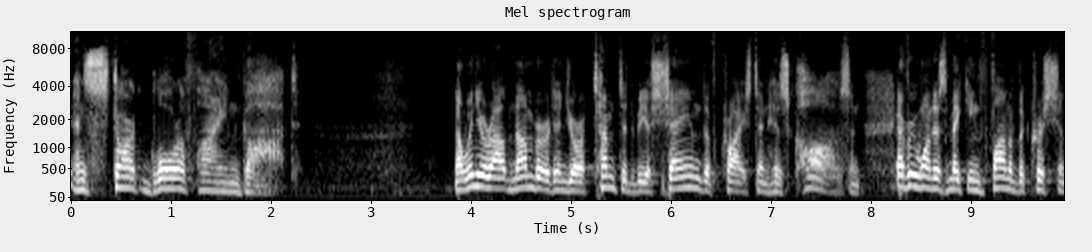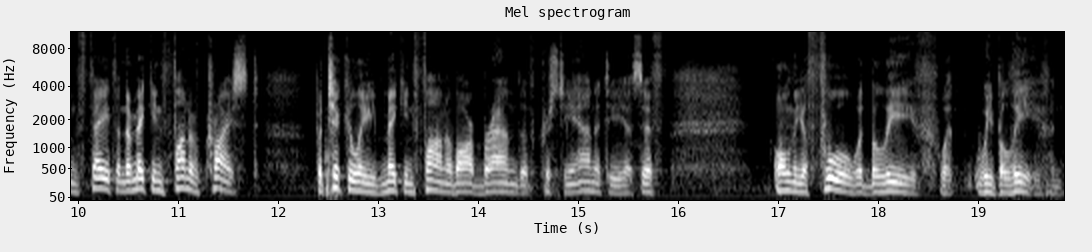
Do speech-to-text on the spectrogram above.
and start glorifying God. Now, when you're outnumbered and you're tempted to be ashamed of Christ and his cause, and everyone is making fun of the Christian faith and they're making fun of Christ, particularly making fun of our brand of Christianity as if only a fool would believe what we believe. And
